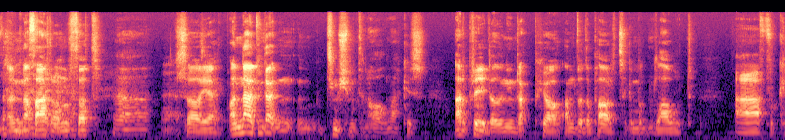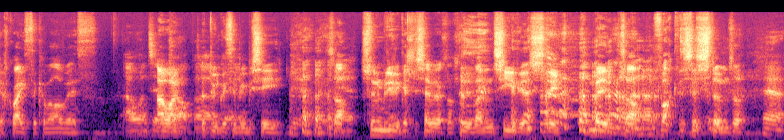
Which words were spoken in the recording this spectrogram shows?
Yn nath Aron wrthod. Ah. so, ie. Yeah. Ond na, dwi'n dweud, ti'n eisiau mynd yn ôl na, cys ar y pryd oedden ni'n rapio am dod y port ac yn bod yn lawd a ffwcio'ch gwaith y cyfalofydd I want a Awan, job. Dwi'n gweithio BBC. Yeah. So, yeah. swn i'n rili gallu sefyll allan llwyfan yn seriously. Mynd, so, fuck the system. So. Yeah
